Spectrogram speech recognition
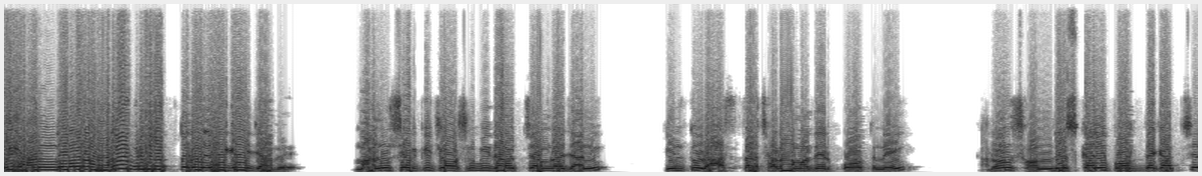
এই আন্দোলন আরও বৃহত্তর জায়গায় যাবে। মানুষের কিছু অসুবিধা হচ্ছে আমরা জানি। কিন্তু রাস্তা ছাড়া আমাদের পথ নেই। কারণ সন্দেশকারী পথ দেখাচ্ছে।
